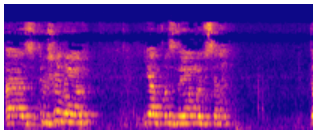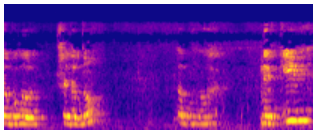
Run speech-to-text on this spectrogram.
А, з дружиною я познайомився. То було ще давно, то було не в Києві,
